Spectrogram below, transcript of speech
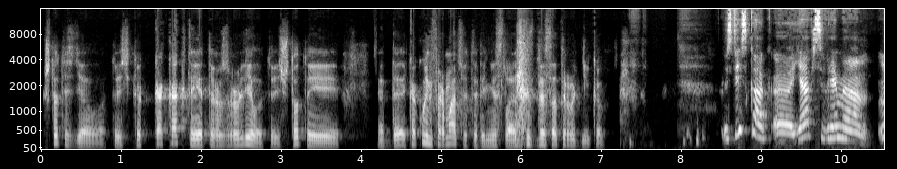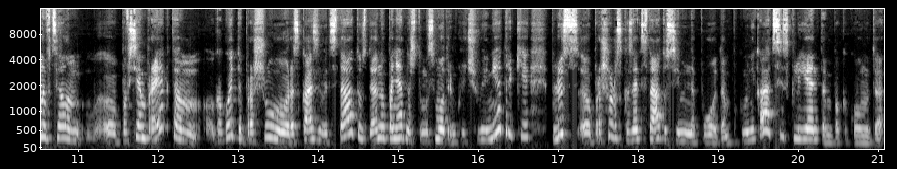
что ты сделала? То есть как, как, как ты это разрулила? То есть что ты, какую информацию ты донесла до сотрудников? Здесь как, э, я все время, ну, в целом, э, по всем проектам какой-то прошу рассказывать статус, да, ну, понятно, что мы смотрим ключевые метрики, плюс э, прошу рассказать статус именно по, там, по коммуникации с клиентом, по какому-то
